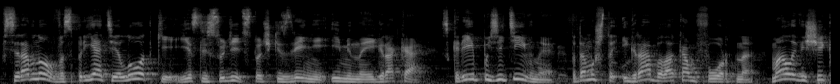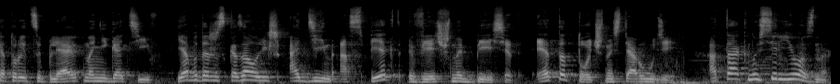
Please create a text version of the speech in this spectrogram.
все равно восприятие лодки, если судить с точки зрения именно игрока, скорее позитивное, потому что игра была комфортна, мало вещей, которые цепляют на негатив. Я бы даже сказал, лишь один аспект вечно бесит – это точность орудий. А так, ну серьезно,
